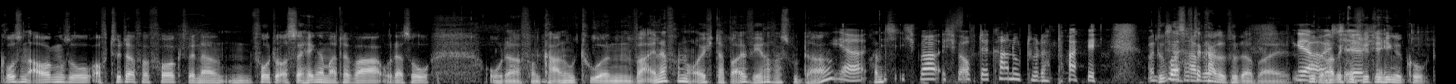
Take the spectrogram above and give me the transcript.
großen Augen so auf Twitter verfolgt, wenn da ein Foto aus der Hängematte war oder so. oder von Kanutouren. War einer von euch dabei? Vera, warst du da? Ja, ich, ich, war, ich war auf der Kanutour dabei. Und du warst auf der Kanutour dabei. Ja, Gut, dann habe ich nicht äh, richtig hingeguckt.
